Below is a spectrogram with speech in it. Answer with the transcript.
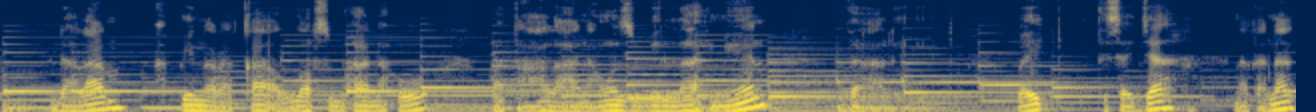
ke dalam api neraka Allah Subhanahu wa taala. Nauzubillah min dzalik. Baik itu saja anak-anak.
